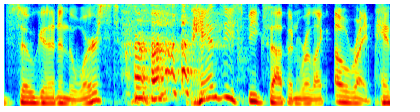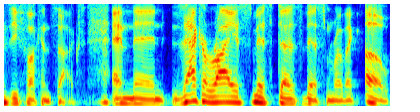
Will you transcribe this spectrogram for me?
so good and the worst. Pansy speaks up and we're like, oh, right, Pansy fucking sucks. And then Zacharias Smith does this and we're like, oh,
